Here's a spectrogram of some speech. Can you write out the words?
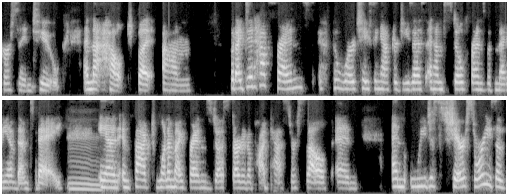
person too. And that helped. But um but I did have friends who were chasing after Jesus, and I'm still friends with many of them today. Mm. And in fact, one of my friends just started a podcast herself, and and we just share stories of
